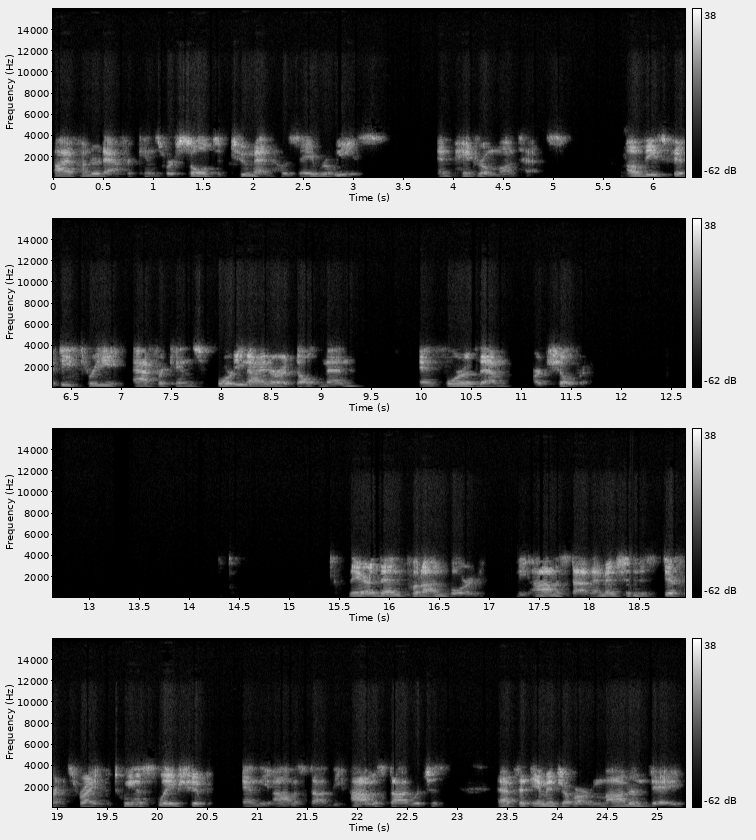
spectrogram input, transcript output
500 Africans were sold to two men, Jose Ruiz and Pedro Montes. Of these 53 Africans, 49 are adult men and four of them are children. They are then put on board the Amistad. And I mentioned this difference, right, between a slave ship and the Amistad. The Amistad, which is, that's an image of our modern day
